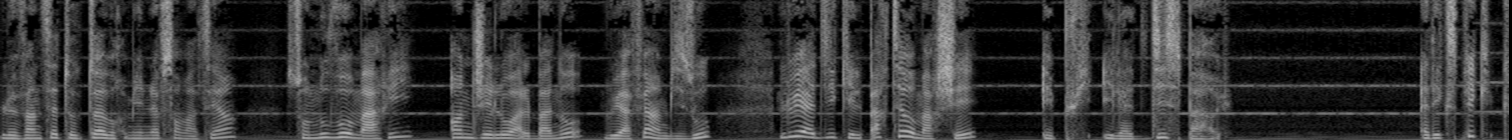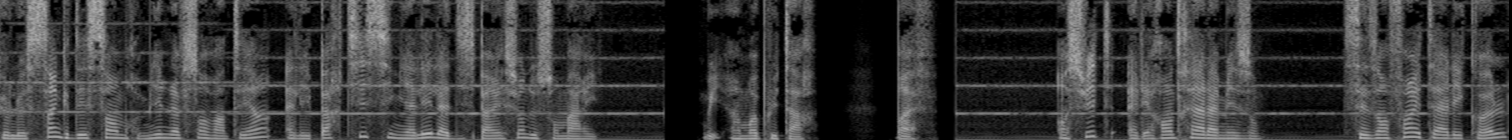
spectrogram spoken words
le 27 octobre 1921, son nouveau mari, Angelo Albano, lui a fait un bisou, lui a dit qu'il partait au marché, et puis il a disparu. Elle explique que le 5 décembre 1921, elle est partie signaler la disparition de son mari. Oui, un mois plus tard. Bref. Ensuite, elle est rentrée à la maison. Ses enfants étaient à l'école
